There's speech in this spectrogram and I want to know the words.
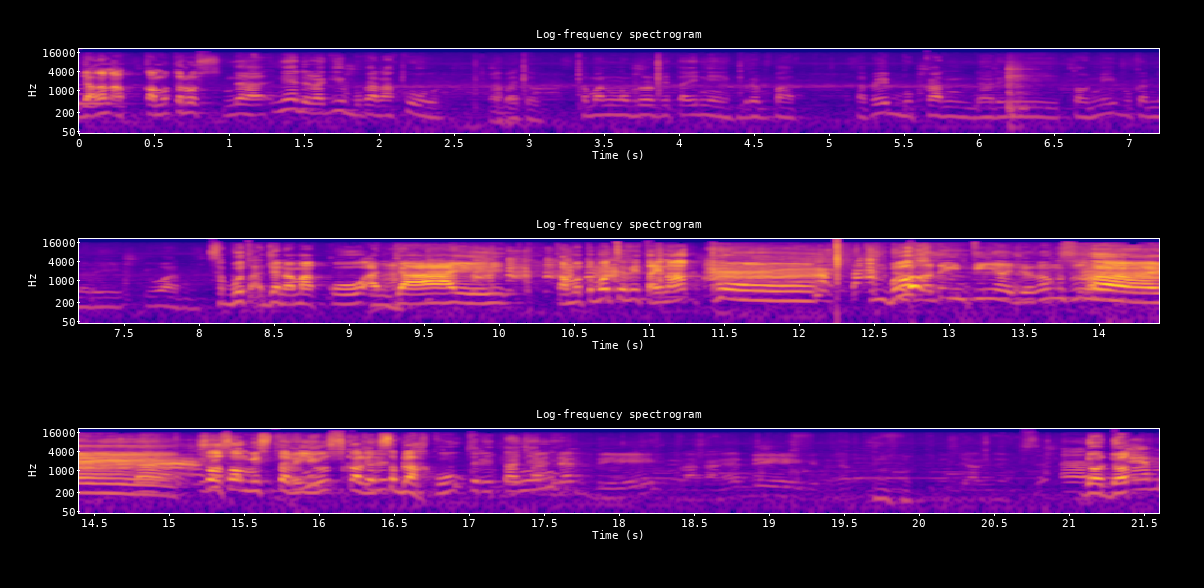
Jangan aku, kamu terus. Enggak, ini ada lagi bukan aku. Apa itu? Teman ngobrol kita ini berempat. Tapi bukan dari Tony, bukan dari Iwan. Sebut aja namaku, anjay. Kamu tuh mau ceritain aku. Udah pada intinya aja langsung. Hai. Sosok misterius kali di sebelahku. Ceritanya nih Aja D, belakangnya D gitu Eh, Dodot. M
